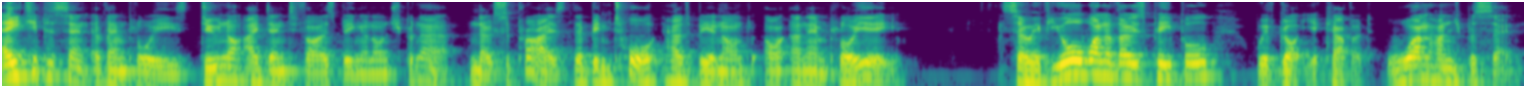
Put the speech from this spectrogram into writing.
80% of employees do not identify as being an entrepreneur. No surprise, they've been taught how to be an, uh, an employee. So if you're one of those people, we've got you covered 100%.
